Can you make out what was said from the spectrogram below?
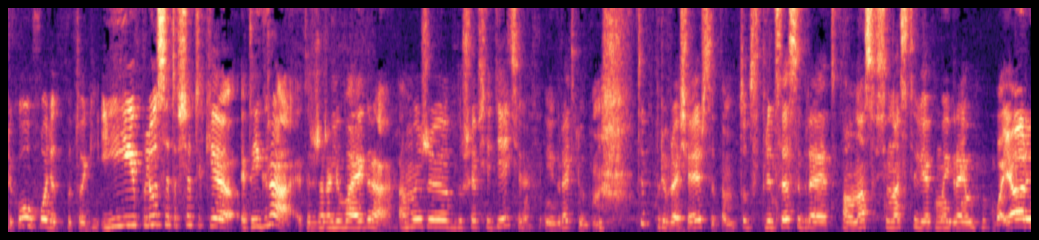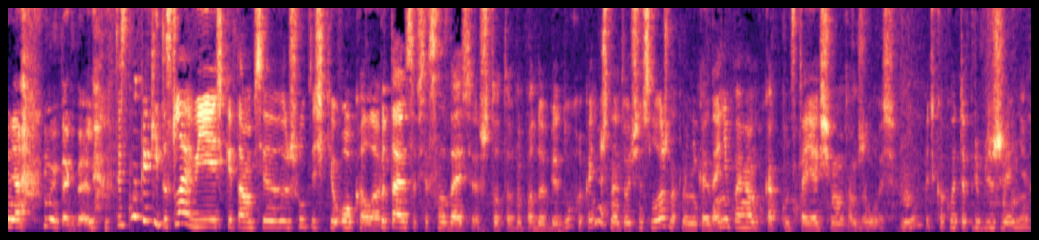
далеко уходят в итоге. И плюс это все-таки это игра, это же ролевая игра. А мы же в душе все дети и играть любим. Ты превращаешься там, тут в принцесс играет, а у нас в 17 век мы играем боярня, ну и так далее. То есть, ну, какие-то словечки, там все шуточки около. Пытаются все создать что-то наподобие духа. Конечно, это очень сложно. Мы никогда не поймем, как по-настоящему там жилось. Ну, хоть какое-то приближение.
